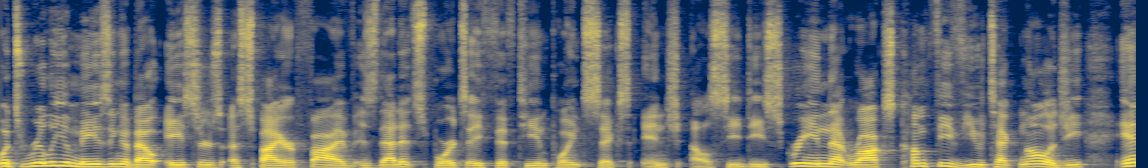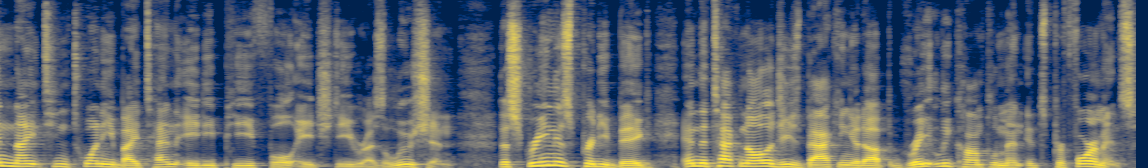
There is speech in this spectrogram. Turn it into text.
What's really amazing about Acer's Aspire 5 is that it sports a 15.6 inch LCD screen that rocks comfy view technology and 1920 by 1080p full HD resolution. The screen is pretty big and the technologies backing it up greatly complement its performance.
